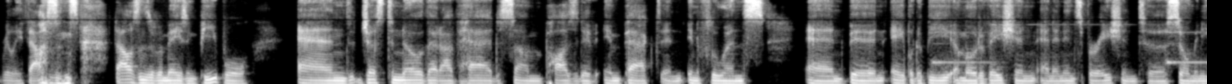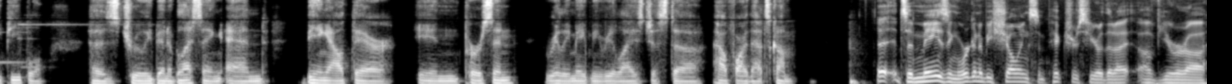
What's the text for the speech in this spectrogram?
really thousands, thousands of amazing people. And just to know that I've had some positive impact and influence and been able to be a motivation and an inspiration to so many people has truly been a blessing. And being out there in person really made me realize just uh, how far that's come. It's amazing. We're going to be showing some pictures here that I, of your uh,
